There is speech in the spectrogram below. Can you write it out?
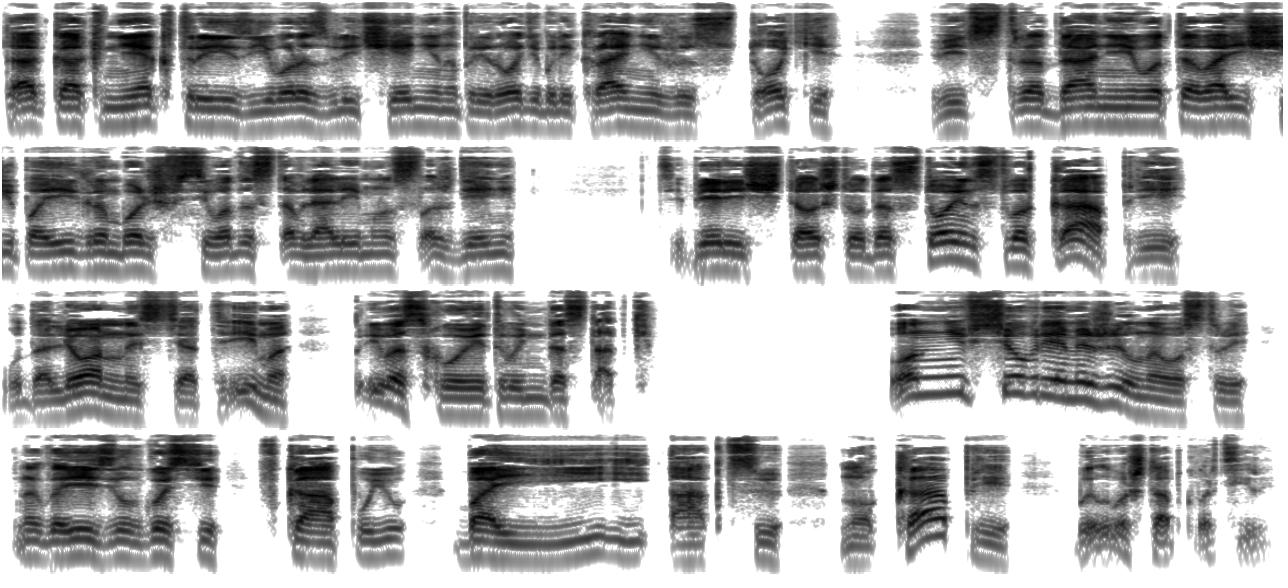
Так как некоторые из его развлечений на природе были крайне жестоки, ведь страдания его товарищей по играм больше всего доставляли ему наслаждение, теперь я считал, что достоинство Капри, удаленность от Рима, превосходит его недостатки. Он не все время жил на острове, иногда ездил в гости в Капую, Баи и Акцию, но Капри был его штаб-квартирой.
